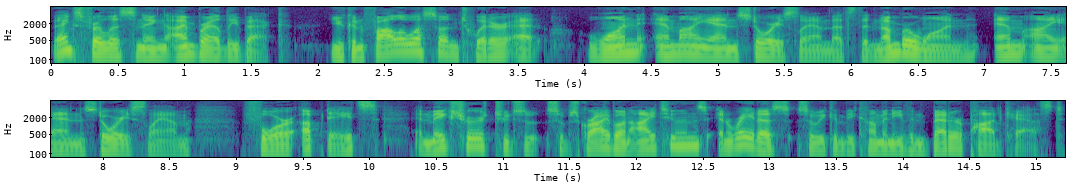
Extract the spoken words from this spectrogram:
Thanks for listening. I'm Bradley Beck. You can follow us on Twitter at 1MIN Storyslam. That's the number one MIN Story Slam for updates. And make sure to su- subscribe on iTunes and rate us so we can become an even better podcast.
